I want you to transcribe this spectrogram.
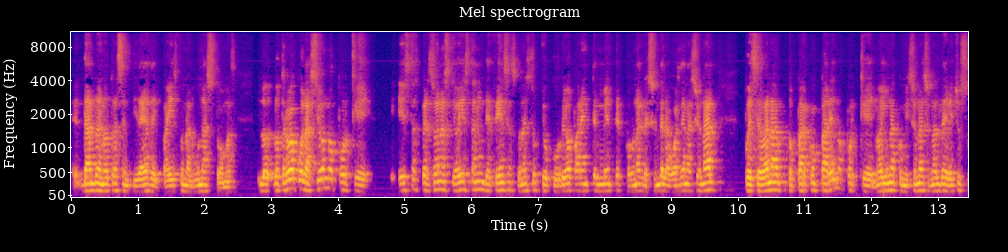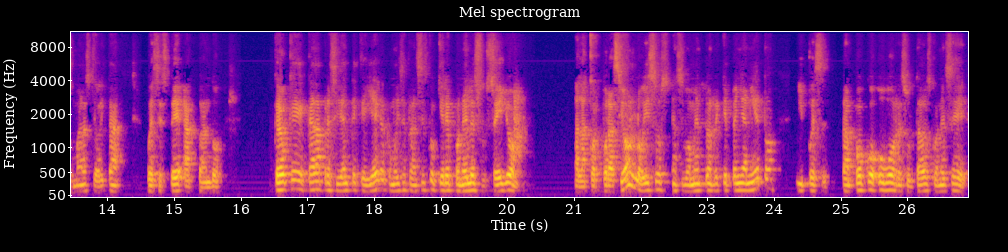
eh, dando en otras entidades del país con algunas tomas. Lo, lo traigo a colación, ¿no? Porque estas personas que hoy están indefensas con esto que ocurrió aparentemente por una agresión de la Guardia Nacional, pues se van a topar con pared, ¿no? Porque no hay una Comisión Nacional de Derechos Humanos que ahorita pues esté actuando. Creo que cada presidente que llega, como dice Francisco, quiere ponerle su sello a la corporación, lo hizo en su momento Enrique Peña Nieto, y pues tampoco hubo resultados con ese,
